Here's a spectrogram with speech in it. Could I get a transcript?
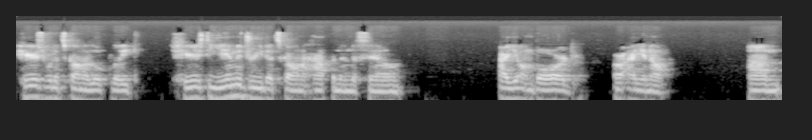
Here's what it's going to look like. Here's the imagery that's going to happen in the film. Are you on board or are you not?" And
